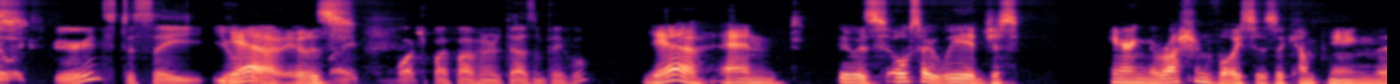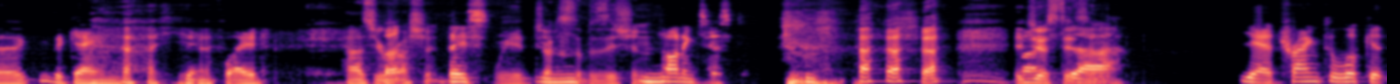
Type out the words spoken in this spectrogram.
was- experience to see your Yeah, it was- watched by 500,000 people? Yeah, and it was also weird just hearing the Russian voices accompanying the the game yeah. being played. How's your But Russian? They Weird juxtaposition. non-existent. it But, just isn't. uh, yeah, trying to look at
